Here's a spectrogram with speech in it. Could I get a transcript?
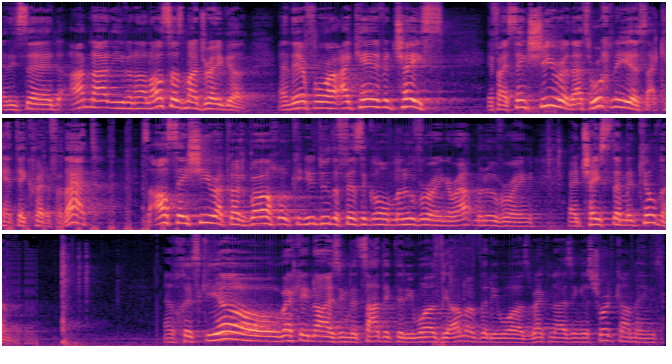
and he said, I'm not even on Asa's Madrega, and therefore I can't even chase. If I sing Shira, that's Ruchnius. I can't take credit for that. So I'll say Shira, Kosh Baruch Hu, can you do the physical maneuvering or outmaneuvering and chase them and kill them? And Chizkiyo, recognizing the tzaddik that he was, the honor that he was, recognizing his shortcomings,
